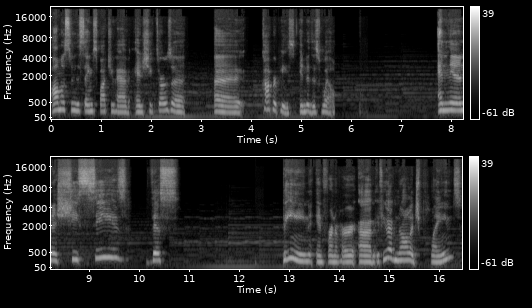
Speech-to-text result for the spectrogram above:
almost in the same spot you have, and she throws a a copper piece into this well. And then she sees this being in front of her. Um, if you have knowledge planes,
